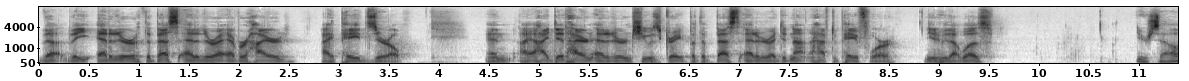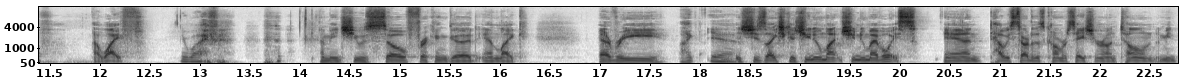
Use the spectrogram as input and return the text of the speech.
the the editor, the best editor I ever hired. I paid zero, and I, I did hire an editor, and she was great. But the best editor I did not have to pay for. You know who that was? Yourself. My wife. Your wife. I mean, she was so freaking good, and like every like, yeah. She's like because she knew my she knew my voice and how we started this conversation around tone. I mean,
